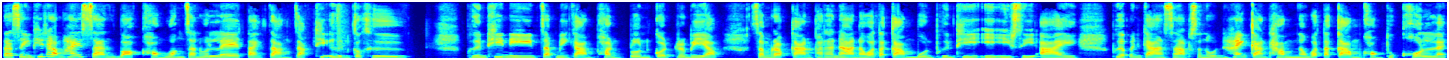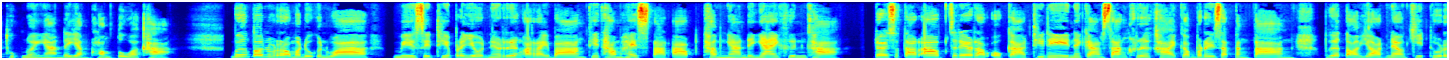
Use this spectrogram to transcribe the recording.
แต่สิ่งที่ทำให้แซนด์บ็อกของวังจันวลเล่แตกต่างจากที่อื่นก็คือ พื้นที่นี้จะมีการผ่อนปลนกฎระเบียบสำหรับการพัฒนานวัตกรรมบนพื้นที่ EECI เพื่อเป็นการสนับสนุนให้การทำนวัตกรรมของทุกคนและทุกหน่วยงานได้อย่างคล่องตัวค่ะเบื้องต้นเรามาดูกันว่า มีสิทธิประโยชน์ในเรื่องอะไรบ้างที่ทำให้สตาร์ทอัพทำงานได้ง่ายขึ้นค่ะ โดยสตาร์ทอัพจะได้รับโอกาสที่ดีในการสร้างเครือข่ายกับบริษัทต่างๆ เพื่อต่อยอดแนวคิดธุร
